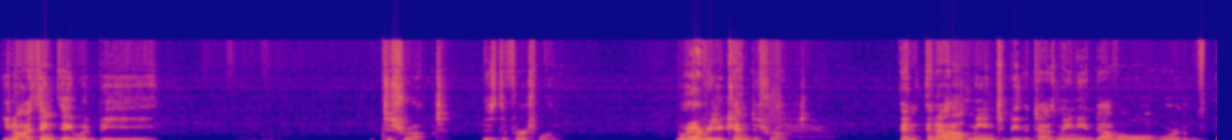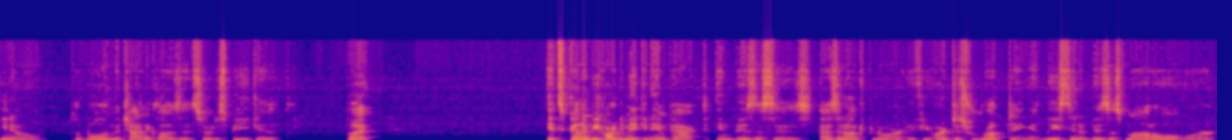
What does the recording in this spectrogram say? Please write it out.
You know, I think they would be disrupt is the first one wherever you can disrupt and and i don't mean to be the tasmanian devil or the you know the bull in the china closet so to speak but it's going to be hard to make an impact in businesses as an entrepreneur if you aren't disrupting at least in a business model or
